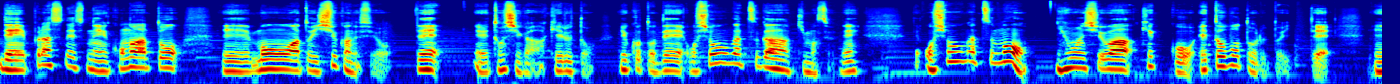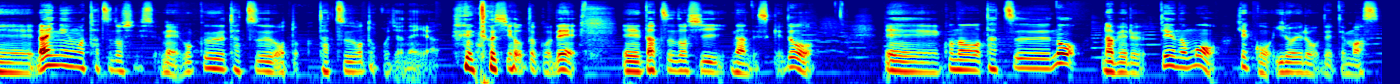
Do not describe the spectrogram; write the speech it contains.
で、プラスですね、この後、えもうあと1週間ですよ。で、えー年が明けるということで、お正月が来ますよね。でお正月も日本酒は結構エトボトルといって、えー来年は辰年ですよね。僕、辰男、辰男じゃないや、年男で、えー、辰年なんですけど、えーこの辰のラベルっていうのも結構いろいろ出てます。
